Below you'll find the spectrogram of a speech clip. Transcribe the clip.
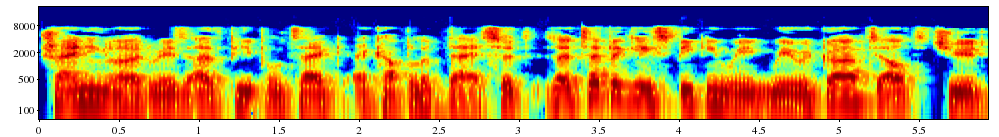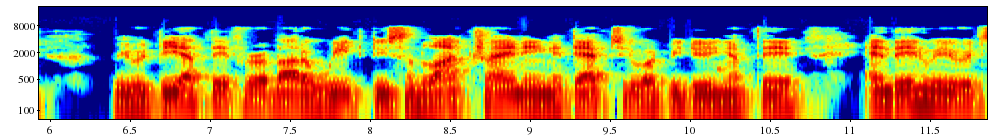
training load, whereas other people take a couple of days. So, so typically speaking, we, we would go up to altitude. We would be up there for about a week, do some light training, adapt to what we're doing up there. And then we would,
